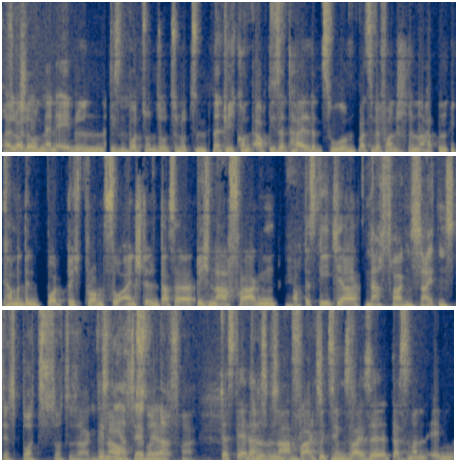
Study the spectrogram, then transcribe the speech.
Erläuterungen enablen, diesen mhm. Bot so, so zu nutzen. Natürlich kommt auch dieser Teil dazu, was wir vorhin schon hatten, wie kann man den Bot durch Prompts so einstellen, dass er durch Nachfragen, ja. auch das geht ja. Nachfragen seitens des Bots sozusagen, dass genau, er selber der, nachfragt. Dass der dann das nachfragt, beziehungsweise dass ja. man eben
